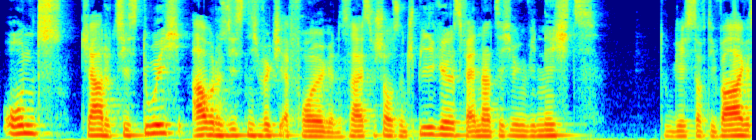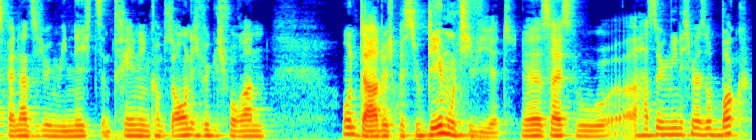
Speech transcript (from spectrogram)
Und ja, du ziehst durch, aber du siehst nicht wirklich Erfolge. Das heißt, du schaust in den Spiegel, es verändert sich irgendwie nichts. Du gehst auf die Waage, es verändert sich irgendwie nichts. Im Training kommst du auch nicht wirklich voran. Und dadurch bist du demotiviert. Ne, das heißt, du hast irgendwie nicht mehr so Bock.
